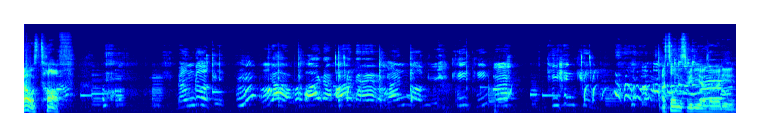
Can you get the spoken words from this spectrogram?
That was tough. I saw these videos already.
